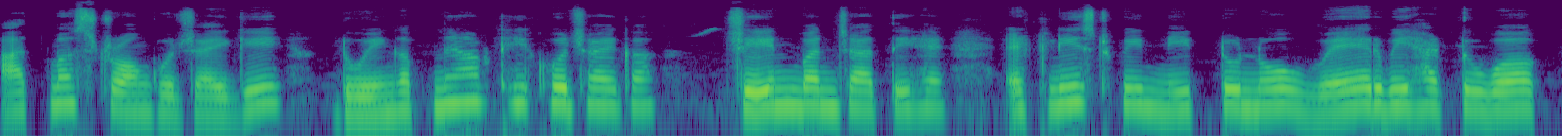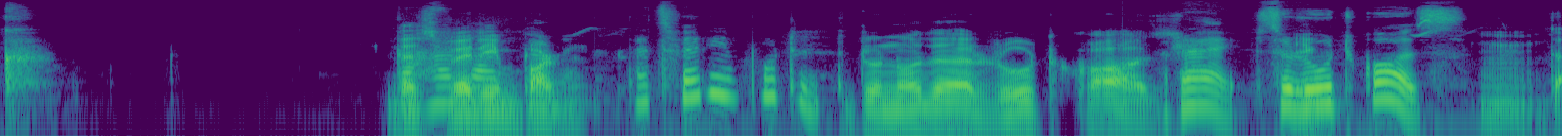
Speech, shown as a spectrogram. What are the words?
आत्मा स्ट्रांग हो जाएगी डूइंग अपने आप ठीक हो जाएगा चेन बन जाती है। At least we need to know where we had to work very important that's very important to know the root cause right so एक- रूट कॉज हम्म, तो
